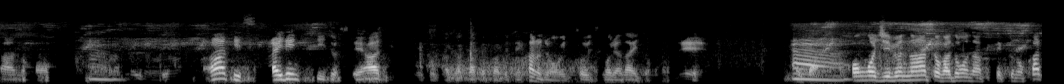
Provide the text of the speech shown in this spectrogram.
あの、うん。アーティスト、アイデンティティとしてアーティストとか画家とか別に彼女もそういうつもりはないと思うので、なんか今後自分のアートがどうなっていくのかっ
